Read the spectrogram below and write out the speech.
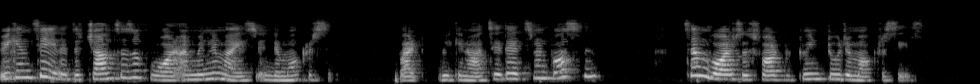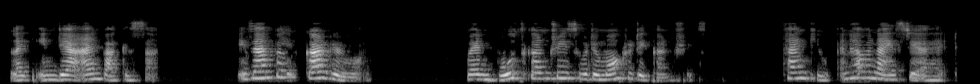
We can say that the chances of war are minimized in democracy, but we cannot say that it's not possible. Some wars are fought between two democracies like India and Pakistan. Example Kargil War, when both countries were democratic countries. Thank you and have a nice day ahead.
